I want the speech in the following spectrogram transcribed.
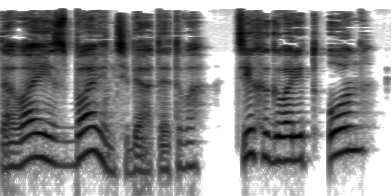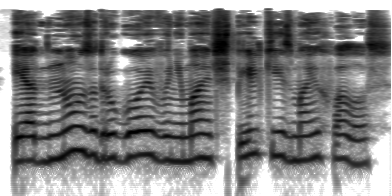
«Давай избавим тебя от этого», – тихо говорит он и одну за другой вынимает шпильки из моих волос.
